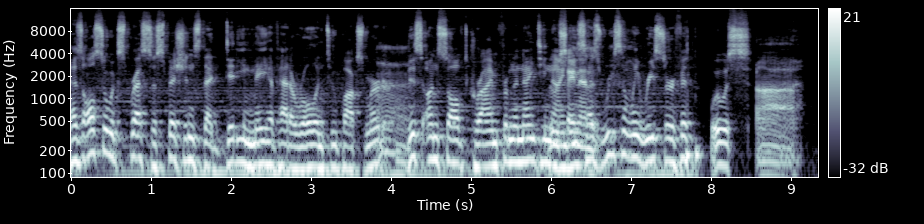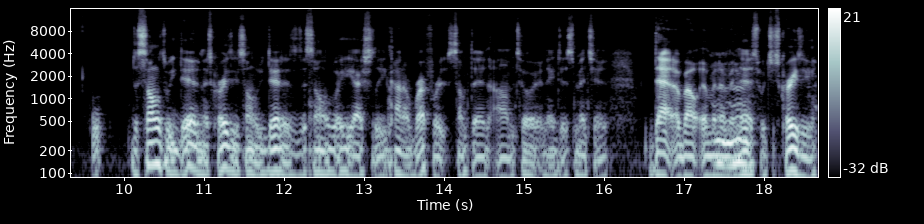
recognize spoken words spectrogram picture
has also expressed suspicions that Diddy may have had a role in Tupac's murder. This unsolved crime from the 1990s has recently resurfaced we was uh the songs we did and it's crazy The songs we did is the songs where he actually kind of referenced something um to it and they just mentioned that about Eminem Mhm. and this which is crazy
